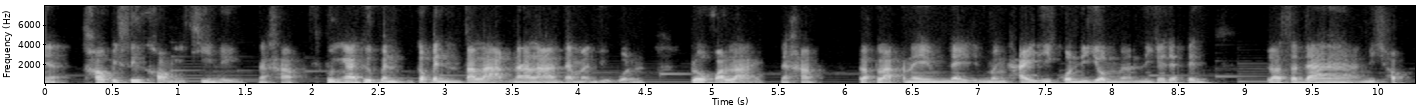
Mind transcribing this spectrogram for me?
เนี่ยเข้าไปซื้อของอีกทีหนึ่งนะครับพูดง่ายคือเป็นก็เป็นตลาดหน้าร้านแต่มันอยู่บนโลกออนไลน์นะครับ หลักๆในในเมืองไทยที่คนนิยมนี้ก็จะเป็น Lazada มี s h อ p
